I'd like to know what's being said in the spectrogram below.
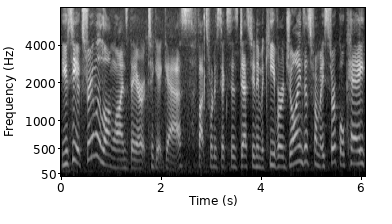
You see extremely long lines there to get gas. Fox 46's Destiny McKeever joins us from a Circle K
